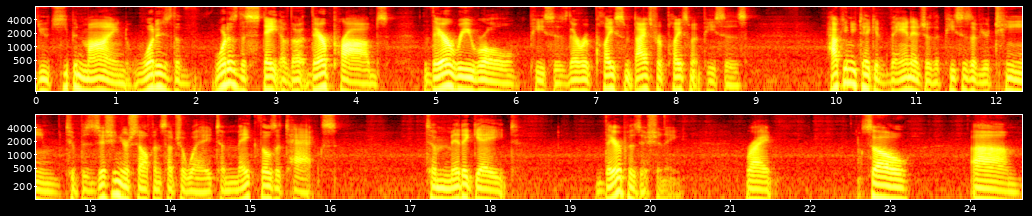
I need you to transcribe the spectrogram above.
you keep in mind what is the what is the state of the, their probs, their reroll pieces, their replacement dice replacement pieces? How can you take advantage of the pieces of your team to position yourself in such a way to make those attacks to mitigate their positioning, right? So, um,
